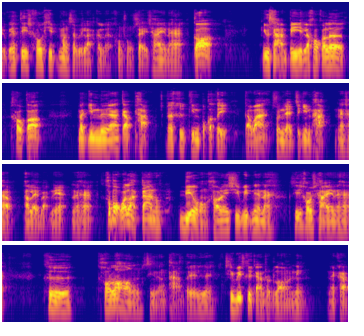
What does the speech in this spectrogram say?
ยุคเอตีสเขาคิดมังสวิรัตกันเหรอคงสงสัยใช่นะฮะก็ อยู่สามปีแล้วเขาก็เลิกเขาก็มากินเนื้อกับผักก็คือกินปกติ แต่ว่าส่วนใหญ่จะกินผักนะครับ อะไรแบบนี้นะฮะเขาบอกว่าหลักการเดียวของเขาในชีวิตเนี่ยนะที่เขาใช้นะฮะคือเขาลองสิ่งต่างๆไปเรื่อยๆชีวิตคือการทดลองนั่นเองนะครับ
